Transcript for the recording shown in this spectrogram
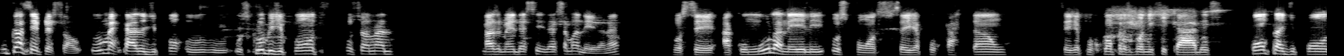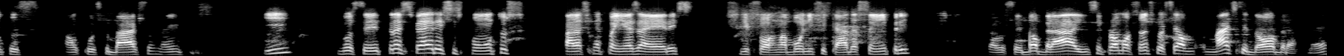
Então, assim, pessoal, o mercado de os clubes de pontos funcionam mais ou menos dessa maneira, né? Você acumula nele os pontos, seja por cartão, seja por compras bonificadas, compra de pontos a um custo baixo, né? E você transfere esses pontos para as companhias aéreas de forma bonificada sempre para você dobrar. Existem promoções que você mais que dobra, né?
